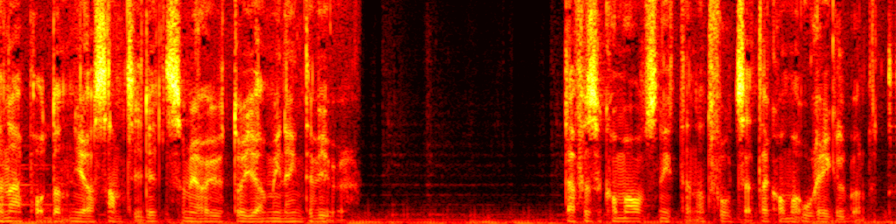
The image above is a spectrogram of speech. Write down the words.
Den här podden gör samtidigt som jag är ute och gör mina intervjuer. Därför så kommer avsnitten att fortsätta komma oregelbundet.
